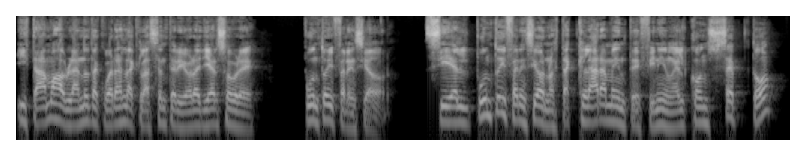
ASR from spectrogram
Y estábamos hablando, ¿te acuerdas la clase anterior ayer sobre punto diferenciador? Si el punto diferenciador no está claramente definido en el concepto,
